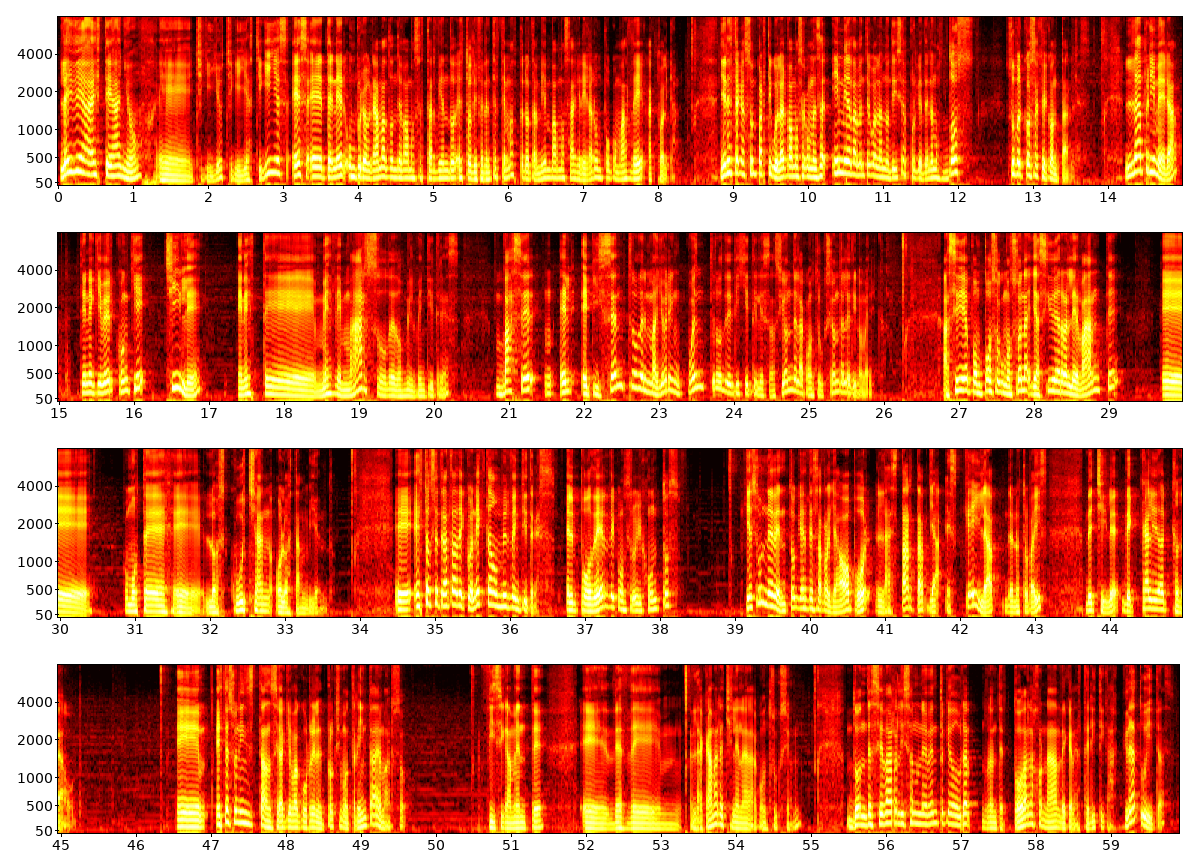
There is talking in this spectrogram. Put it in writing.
la idea de este año, eh, chiquillos, chiquillas, chiquillas, es eh, tener un programa donde vamos a estar viendo estos diferentes temas, pero también vamos a agregar un poco más de actualidad. Y en este caso en particular vamos a comenzar inmediatamente con las noticias porque tenemos dos super cosas que contarles. La primera tiene que ver con que Chile, en este mes de marzo de 2023, va a ser el epicentro del mayor encuentro de digitalización de la construcción de Latinoamérica. Así de pomposo como suena y así de relevante eh, como ustedes eh, lo escuchan o lo están viendo. Eh, esto se trata de Conecta 2023, el poder de construir juntos, que es un evento que es desarrollado por la startup ya Scale Up de nuestro país, de Chile, de Calidad Cloud. esta es una instancia que va a ocurrir el próximo 30 de marzo, físicamente desde mm, la Cámara Chilena de la Construcción donde se va a realizar un evento que va a durar durante toda la jornada de características gratuitas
